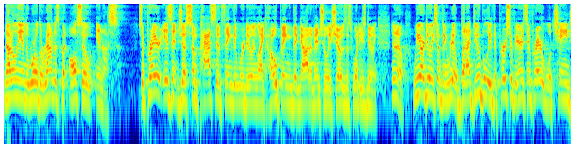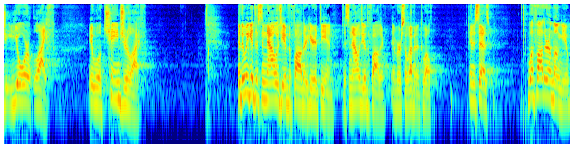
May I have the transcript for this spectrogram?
not only in the world around us, but also in us. So prayer isn't just some passive thing that we're doing, like hoping that God eventually shows us what he's doing. No, no, we are doing something real. But I do believe that perseverance in prayer will change your life. It will change your life. And then we get this analogy of the Father here at the end, this analogy of the Father in verse 11 and 12. And it says, what father among you,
